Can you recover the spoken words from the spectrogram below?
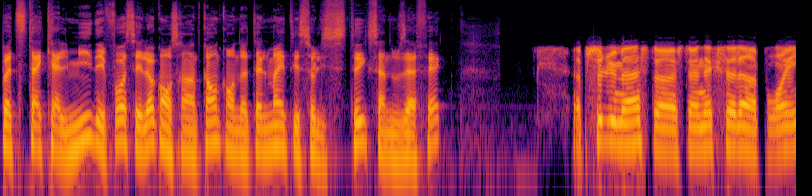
petite accalmie, des fois c'est là qu'on se rend compte qu'on a tellement été sollicité que ça nous affecte. Absolument, c'est un, excellent point.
